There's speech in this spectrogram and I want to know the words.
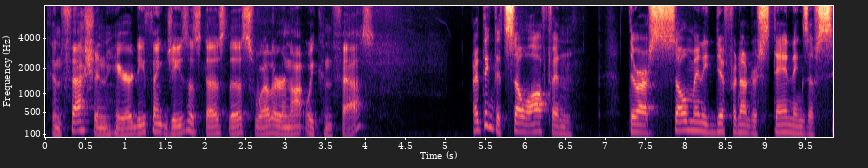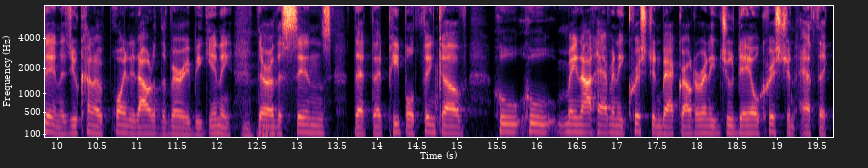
confession here? Do you think Jesus does this whether or not we confess? I think that so often there are so many different understandings of sin, as you kind of pointed out at the very beginning. There are the sins that, that people think of who who may not have any Christian background or any Judeo-Christian ethic,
